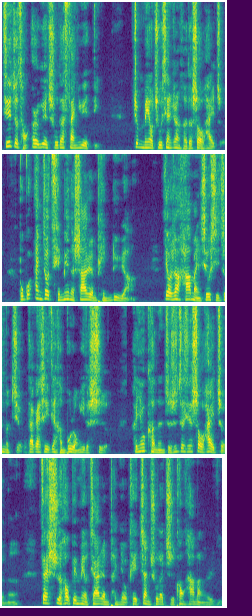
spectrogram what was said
接着从二月初到三月底，就没有出现任何的受害者。不过按照前面的杀人频率啊，要让哈满休息这么久，大概是一件很不容易的事。很有可能只是这些受害者呢，在事后并没有家人朋友可以站出来指控哈满而已。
